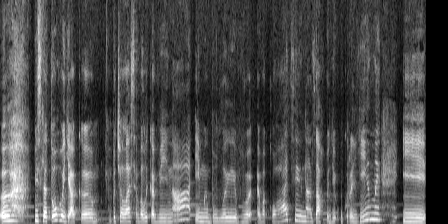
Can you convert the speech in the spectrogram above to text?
е, Після того, як е, почалася велика війна, і ми були в евакуації на заході України. І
